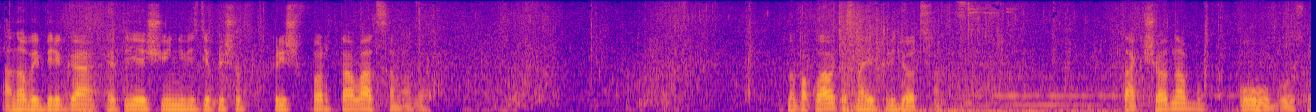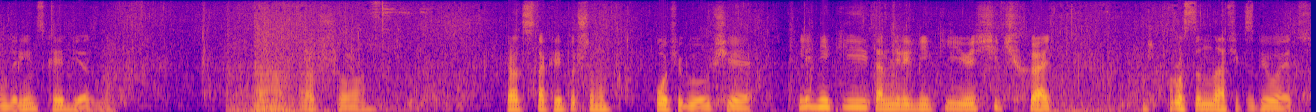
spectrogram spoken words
А новые берега, это я еще и не везде пришиф... пришвартоваться могу. Но поплавать осмотреть придется. Так, еще одна область. Мудринская бездна. Ага, хорошо. Кажется, так крепит, что ему пофигу вообще. Ледники, там не ледники, вообще чихать. Просто нафиг сбивает все.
